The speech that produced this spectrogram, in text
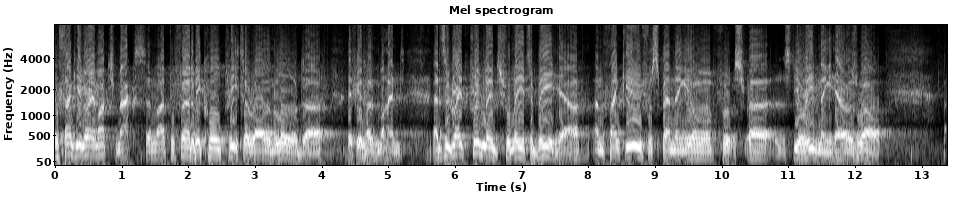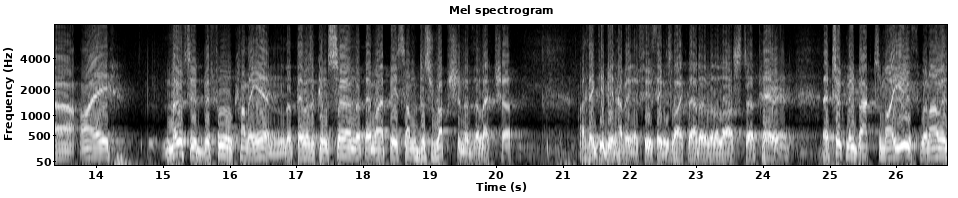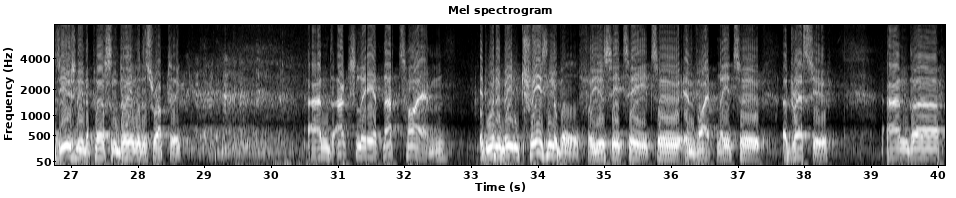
Well, thank you very much, Max, and I prefer to be called Peter rather than Lord, uh, if you don't mind. And it's a great privilege for me to be here, and thank you for spending your, for, uh, your evening here as well. Uh, I noted before coming in that there was a concern that there might be some disruption of the lecture. I think you've been having a few things like that over the last uh, period. It took me back to my youth when I was usually the person doing the disrupting. And actually, at that time, it would have been treasonable for UCT to invite me to address you. And uh,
